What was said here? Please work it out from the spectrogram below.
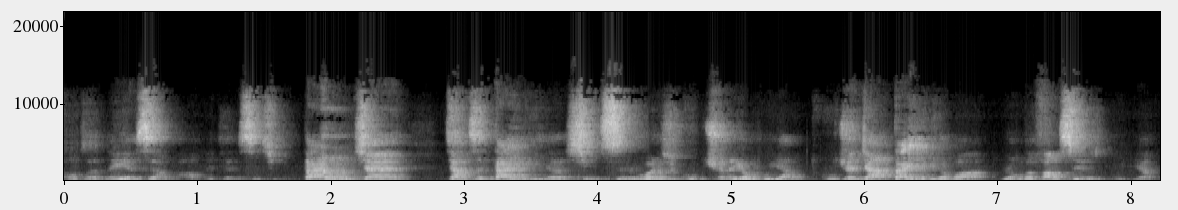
投资者，那也是很好。一件事情，当然我们现在讲是代币的形式，如果你是股权的又不一样，股权加代币的话，融的方式又是不一样的。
